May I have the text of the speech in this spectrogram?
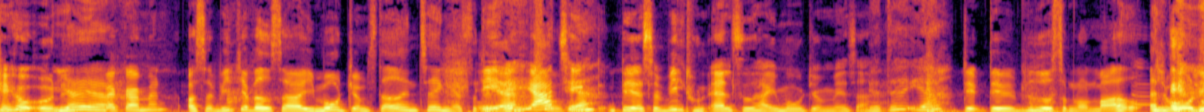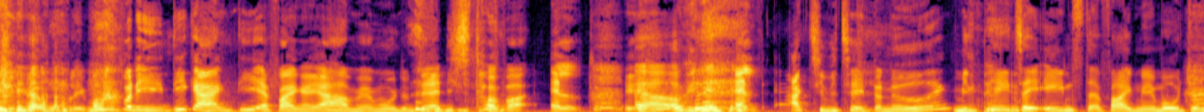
Maveonde. Ja, ja. Hvad gør man? Og så vidt jeg ved, så er Imodium stadig en ting. Altså, det, Det, er jeg tænkt, det er så vildt, hun altid har Imodium med sig. Ja, det, ja. det, det lyder som nogle meget alvorlige maveproblemer. Fordi de, gang, de erfaringer, jeg har med Imodium, det er, at de stopper alt. Ja, okay. alt aktivitet dernede, ikke? Min pt. eneste erfaring med Imodium,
